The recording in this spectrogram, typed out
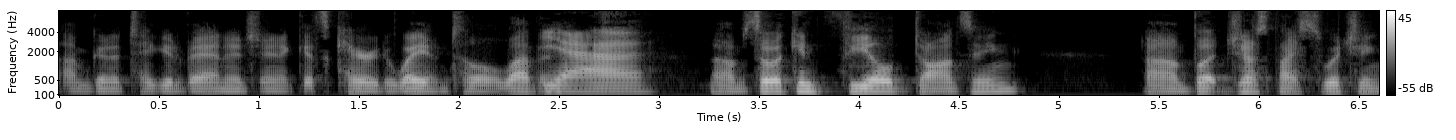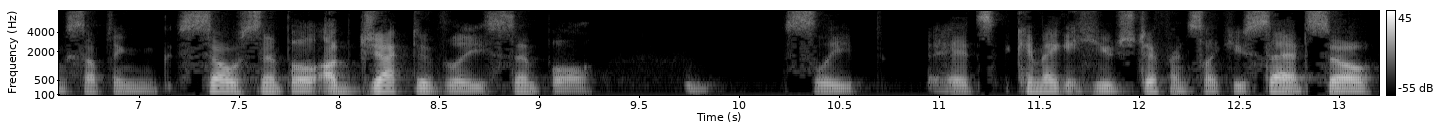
I'm going to take advantage. And it gets carried away until 11. Yeah. Um, so it can feel daunting, um, but just by switching something so simple, objectively simple, sleep, it's, it can make a huge difference, like you said. So,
